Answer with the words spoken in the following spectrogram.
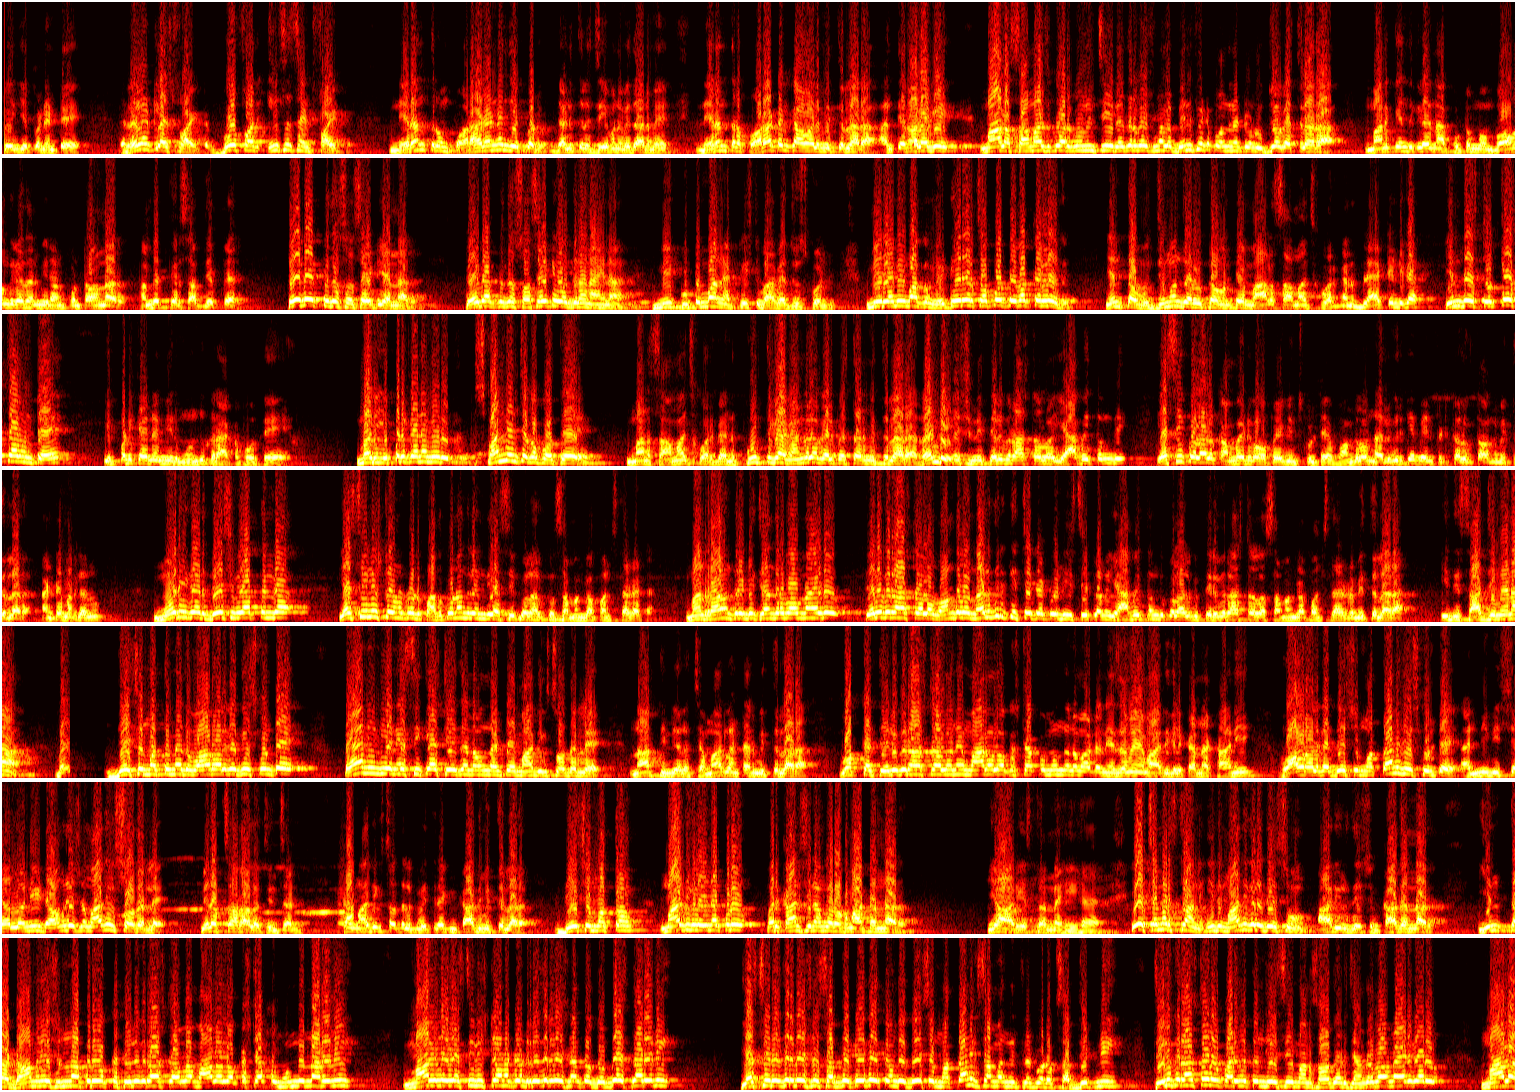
ఏం చెప్పాడంటే relentless fight go for incessant fight నిరంతరం పోరాడండి అని చెప్పాడు. దళితుల జీవన విధానమే నిరంతర పోరాటం కావాలి మిత్రులారా. అంతే అలాగే మాల సామాజిక వర్గం నుంచి రిజర్వేషన్ వల్ల బెనిఫిట్ పొందినటువంటి ఉద్యోగస్తులారా మనకెందుకులే నా కుటుంబం బాగుంది కదా అని మీరు అనుకుంటా ఉన్నారు. అంబేద్కర్ సాబ్ చెప్పారు. Pay back to the society అన్నారు. Pay back to the society వద్దురా ఆయన మీ కుటుంబాలను అట్లీస్ట్ బాగా చూసుకోండి. మీరేమి మాకు మెటీరియల్ సపోర్ట్ ఇవ్వక్కర్లేదు. ఎంత ఉద్యమం జరుగుతూ ఉంటే మాల సామాజిక వర్గాన్ని బ్లాక్గా కింద తొక్కేస్తూ ఉంటే ఇప్పటికైనా మీరు ముందుకు రాకపోతే మరి ఇప్పటికైనా మీరు స్పందించకపోతే మన సామాజిక వర్గాన్ని పూర్తిగా గంగలో కలిపేస్తారు మిత్రులారా. రండి. తెలుగు రాష్ట్రాల్లో యాభై తొమ్మిది ఎస్సీ కులాలు కంబైన్గా ఉపయోగించుకుంటే వందలో నలుగురికే బెనిఫిట్ కలుగుతా ఉంది మిత్రులారా. అంటే మనలను మోడీ గారు దేశవ్యాప్తంగా ఎస్సీ లిస్ట్ ఉన్నటువంటి పదకొండు వందల ఎనిమిది ఎస్సీ కులాలకు సమంగా పంచుతాడట. మన రేవంత్ రెడ్డి చంద్రబాబు నాయుడు తెలుగు రాష్ట్రాల్లో వందలో నలుగురికి ఇచ్చేటటువంటి ఈ సీట్లను యాభై తొమ్మిది కులాలకు తెలుగు రాష్ట్రాల్లో సమంగా పంచుతాడట మిత్రులారా. ఇది సాధ్యమేనా? దేశం మొత్తం మీద వారాలుగా తీసుకుంటే పాన్ ఇండియన్ ఎస్సీ క్యాస్ట్ ఏదైనా ఉందంటే మాదిగ సోదరులే నార్త్ ఇండియాలో చమార్లు అంటారు మిత్రులారా. ఒక్క తెలుగు రాష్ట్రాల్లోనే మాలలో ఒక స్టెప్ ముందన్నమాట. నిజమే మాదిగల కన్నా కానీ ఓవరాల్గా దేశం మొత్తాన్ని తీసుకుంటే అన్ని విషయాల్లోని డామినేషన్ మాదిగ సోదరులే. మీరు ఒకసారి ఆలోచించండి. కానీ మాదిగ సోదరులకు వ్యతిరేకం కాదు మిత్రులారా. దేశం మొత్తం మాదిగలైనప్పుడు మరి కాంశీరామ్ గారు ఒక మాట అన్నారు. యా ఆర్యస్థాన్ నహి హే. ఏ చమర్స్థాన్? ఇది మాదిగల దేశం ఆర్యుల దేశం కాదన్నారు. ఇంత డామినేషన్ ఉన్నప్పుడు ఒక్క తెలుగు రాష్ట్రాల్లో మాలలో ఒక స్టెప్ ముందున్నారని మాలలో ఎస్సీ లిస్ట్ ఉన్నటువంటి రిజర్వేషన్ అంతా దొబ్బేస్తున్నారని ఎస్సీ రిజర్వేషన్ సబ్జెక్ట్ ఏదైతే ఉందో దేశం మొత్తానికి సంబంధించినటువంటి ఒక సబ్జెక్ట్ని తెలుగు రాష్ట్రాలకు పరిమితం చేసి మన సోదరుడు చంద్రబాబు నాయుడు గారు మాల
